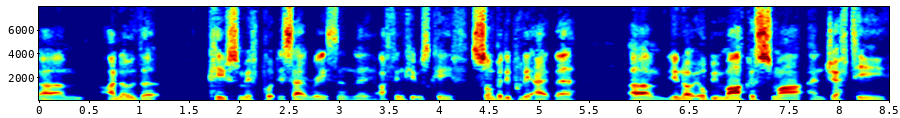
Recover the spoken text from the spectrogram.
um, I know that Keith Smith put this out recently. I think it was Keith. Somebody put it out there. Um, you know, it'll be Marcus Smart and Jeff Teague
